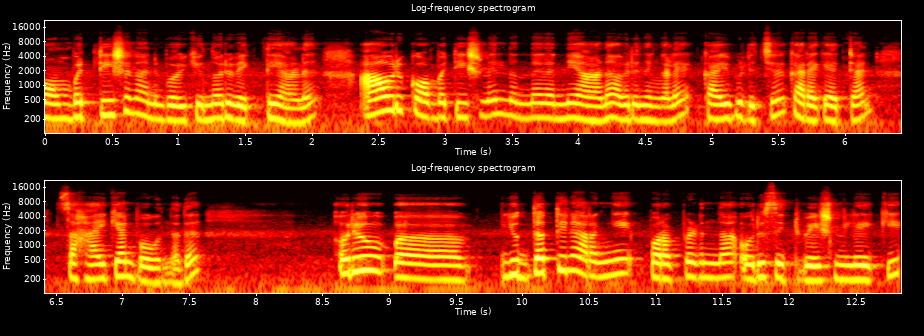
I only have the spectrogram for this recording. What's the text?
കോമ്പറ്റീഷൻ അനുഭവിക്കുന്ന ഒരു വ്യക്തിയാണ്. ആ ഒരു കോമ്പറ്റീഷനിൽ നിന്ന് തന്നെയാണ് അവർ നിങ്ങളെ കൈപിടിച്ച് കരകയറ്റാൻ സഹായിക്കാൻ പോകുന്നത്. ഒരു യുദ്ധത്തിനിറങ്ങി പുറപ്പെടുന്ന ഒരു സിറ്റുവേഷനിലേക്ക്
